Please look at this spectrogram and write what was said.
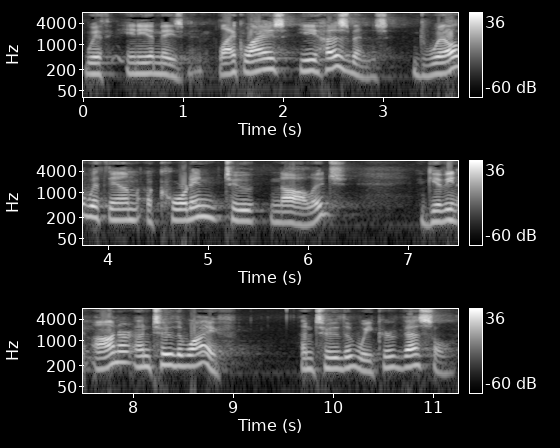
with any amazement. Likewise, ye husbands, dwell with them according to knowledge, giving honor unto the wife, unto the weaker vessel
